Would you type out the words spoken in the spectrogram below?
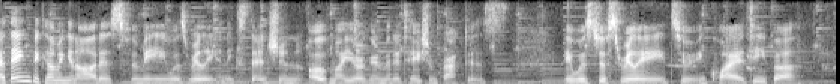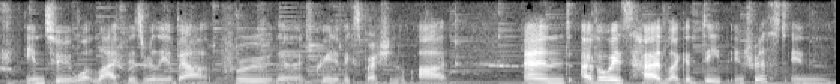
I think becoming an artist for me was really an extension of my yoga and meditation practice. It was just really to inquire deeper into what life is really about through the creative expression of art. And I've always had like a deep interest in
